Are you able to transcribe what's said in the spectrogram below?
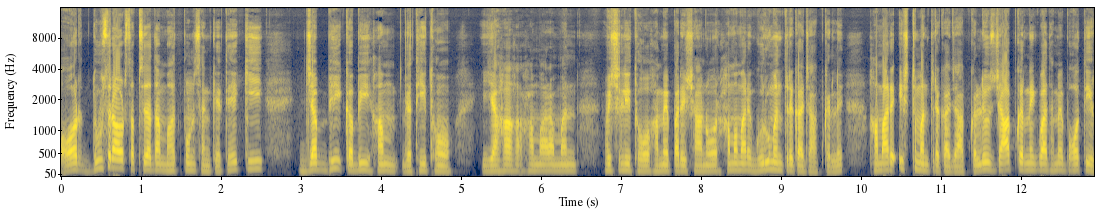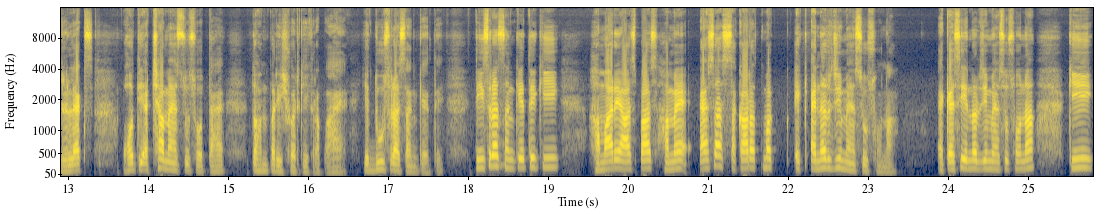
और दूसरा और सबसे ज़्यादा महत्वपूर्ण संकेत है कि जब भी कभी हम व्यथित हों या हमारा मन विचलित हो, हमें परेशान हो और हम हमारे गुरु मंत्र का जाप कर ले, हमारे इष्ट मंत्र का जाप कर ले, उस जाप करने के बाद हमें बहुत ही रिलैक्स बहुत ही अच्छा महसूस होता है तो हम पर ईश्वर की कृपा है। ये दूसरा संकेत है। तीसरा संकेत है कि हमारे आसपास हमें ऐसा सकारात्मक एक एनर्जी महसूस होना, एक ऐसी एनर्जी महसूस होना कि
